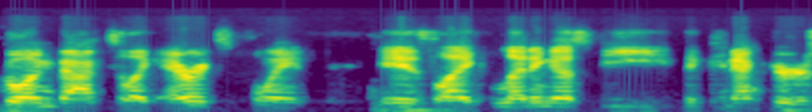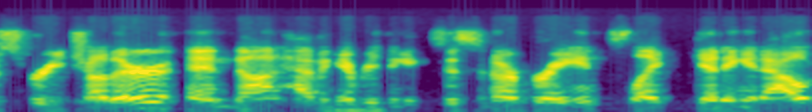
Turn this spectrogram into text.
going back to like Eric's point, is like letting us be the connectors for each other and not having everything exist in our brains, like getting it out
